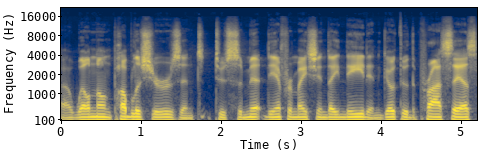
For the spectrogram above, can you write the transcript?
uh, well known publishers and t- to submit the information they need and go through the process.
